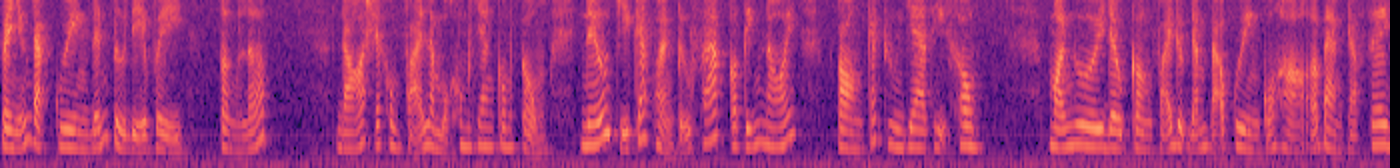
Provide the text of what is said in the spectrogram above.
về những đặc quyền đến từ địa vị, tầng lớp. Đó sẽ không phải là một không gian công cộng nếu chỉ các hoàng tử Pháp có tiếng nói, còn các thương gia thì không. Mọi người đều cần phải được đảm bảo quyền của họ ở bàn cà phê.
